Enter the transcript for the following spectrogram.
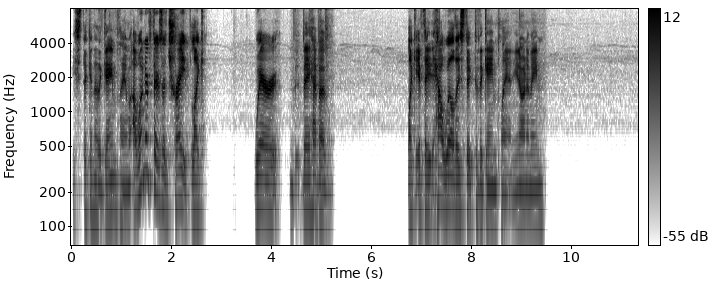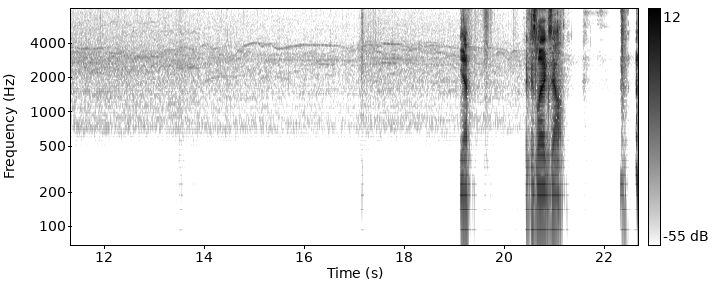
He's sticking to the game plan. I wonder if there's a trait like where they have a like if they how well they stick to the game plan, you know what I mean? Yep. Took his legs out.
